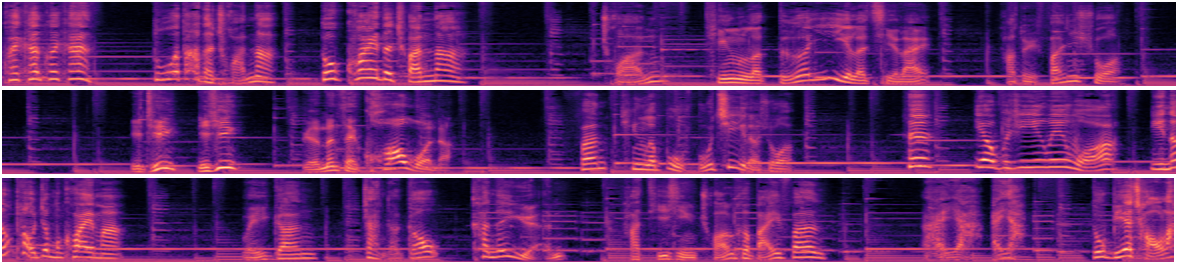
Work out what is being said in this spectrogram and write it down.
快看，快看，多大的船呐！多快的船呐！”船听了，得意了起来。他对帆说：“你听，你听，人们在夸我呢。”帆听了，不服气地说：“哼，要不是因为我，你能跑这么快吗？”桅杆站得高，看得远，他提醒船和白帆。哎呀，哎呀，都别吵了，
